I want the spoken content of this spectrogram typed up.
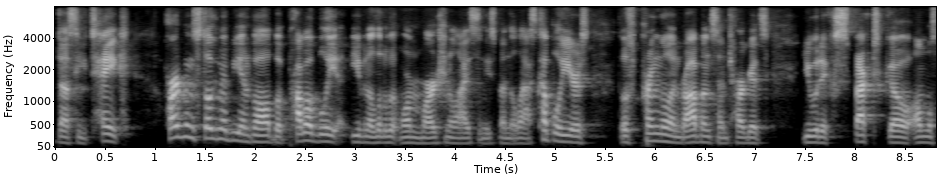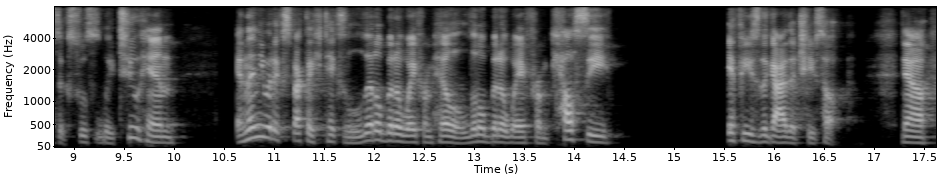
does he take? Hardman's still going to be involved, but probably even a little bit more marginalized than he's been the last couple years. Those Pringle and Robinson targets you would expect go almost exclusively to him. And then you would expect that he takes a little bit away from Hill, a little bit away from Kelce, if he's the guy that Chiefs hope. Now,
